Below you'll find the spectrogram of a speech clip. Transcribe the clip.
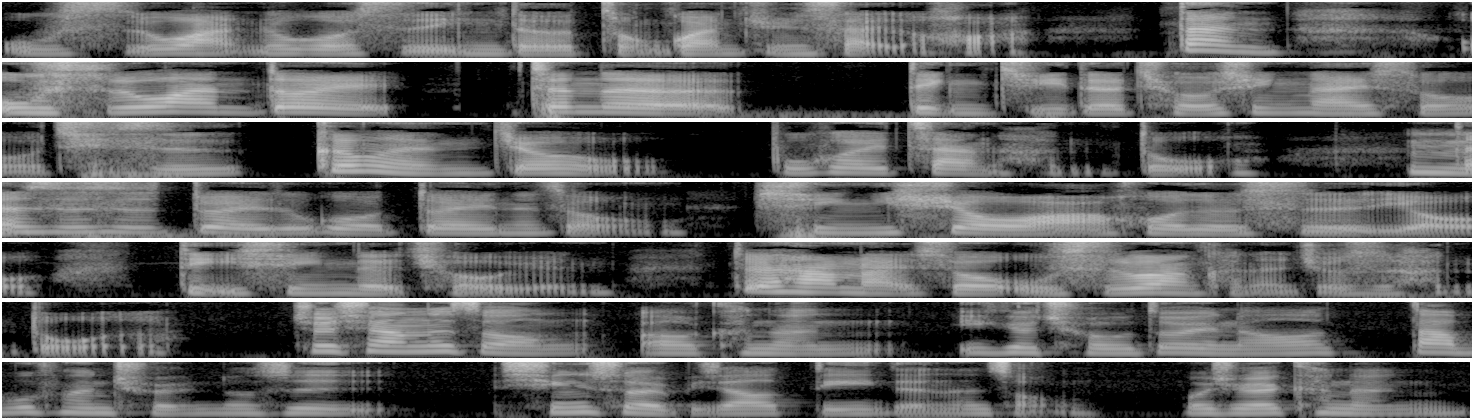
五十万，如果是赢得总冠军赛的话，但五十万对真的顶级的球星来说，其实根本就不会占很多。嗯但是是对，如果对那种新秀啊，或者是有底薪的球员，对他们来说，五十万可能就是很多了。就像那种呃，可能一个球队，然后大部分球员都是薪水比较低的那种，我觉得可能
